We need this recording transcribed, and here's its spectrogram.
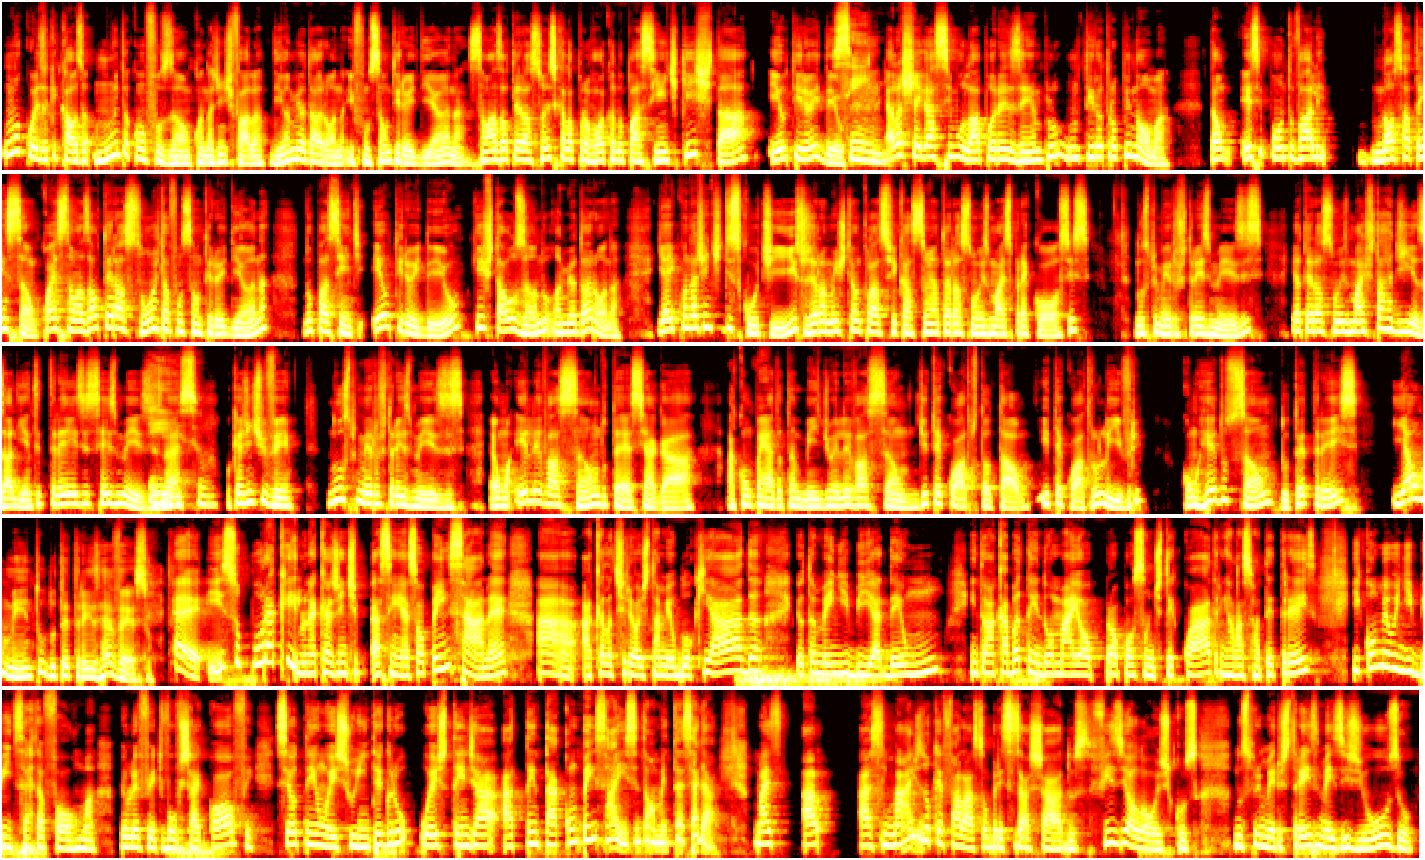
Uma coisa que causa muita confusão quando a gente fala de amiodarona e função tiroidiana são as alterações que ela provoca no paciente que está eutireoideu. Sim. Ela chega a simular, por exemplo, um tirotropinoma. Então, esse ponto vale nossa atenção. Quais são as alterações da função tiroidiana no paciente eutireoideu que está usando amiodarona? E aí, quando a gente discute isso, geralmente tem uma classificação em alterações mais precoces, nos primeiros três meses, e alterações mais tardias, ali entre três e seis meses, né? Isso. né? O que a gente vê nos primeiros três meses é uma elevação do TSH, acompanhada também de uma elevação de T4 total e T4 livre, com redução do T3 e aumento do T3 reverso. É, isso por aquilo, né? Que a gente, assim, é só pensar, né? Ah, aquela tireoide está meio bloqueada, eu também inibi a D1, então acaba tendo uma maior proporção de T4 em relação a T3. E como eu inibi, de certa forma, pelo efeito Wolff-Chaikoff, se eu tenho um eixo íntegro, o eixo tende a, a tentar compensar isso, então aumenta o TSH. Mas a, assim, mais do que falar sobre esses achados fisiológicos nos primeiros três meses de uso,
